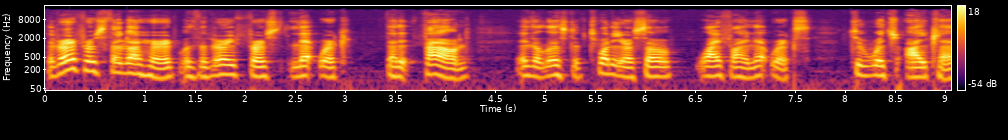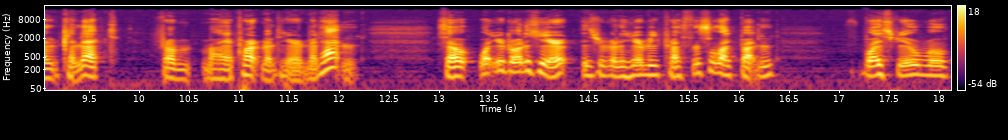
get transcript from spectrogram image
the very first thing I heard was the very first network that it found in the list of 20 or so Wi-Fi networks to which I can connect from my apartment here in Manhattan. So what you're going to hear is you're going to hear me press the select button. Voice view will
